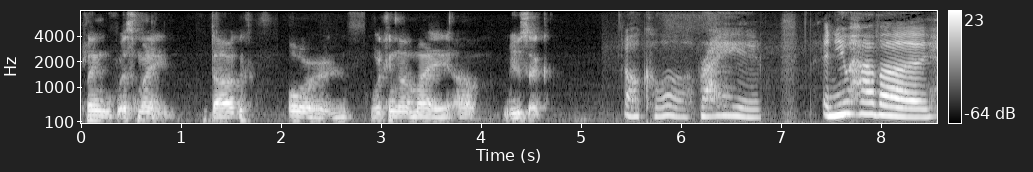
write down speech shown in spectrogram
playing with my dog or working on my um, music. Oh, cool! Right. And you have a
